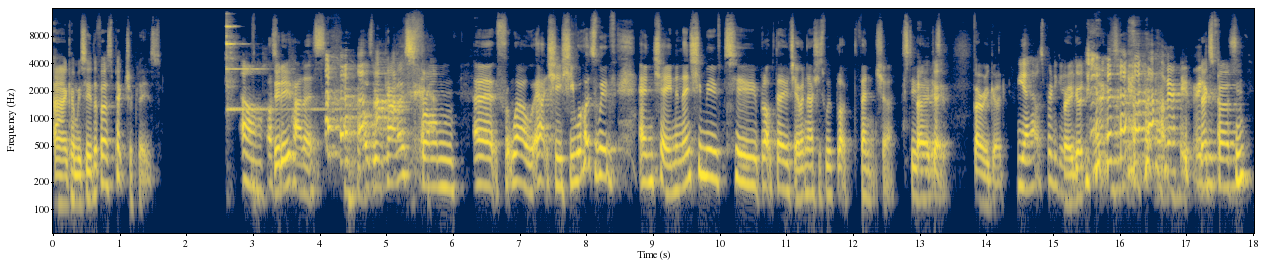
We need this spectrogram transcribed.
And can we see the first picture, please? Oh. Oscar Didi? Callis. Osmond Callis from. Uh, f well, actually, she was with nChain, and then she moved to Block Dojo, and now she's with Block Venture Studios. Okay, very good. Yeah, that was pretty good. Very good. Next, very, very next good. person.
